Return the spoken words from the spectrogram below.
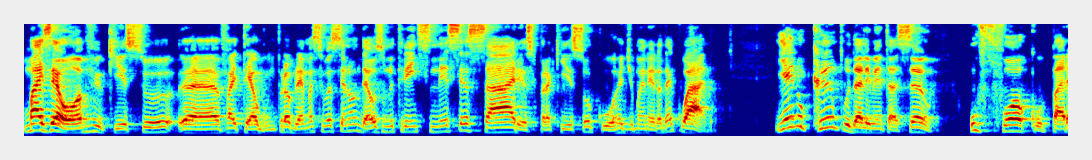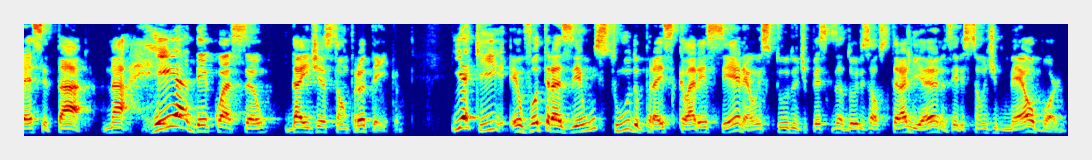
Mas é óbvio que isso uh, vai ter algum problema se você não der os nutrientes necessários para que isso ocorra de maneira adequada. E aí, no campo da alimentação, o foco parece estar na readequação da ingestão proteica. E aqui eu vou trazer um estudo para esclarecer, é um estudo de pesquisadores australianos, eles são de Melbourne.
